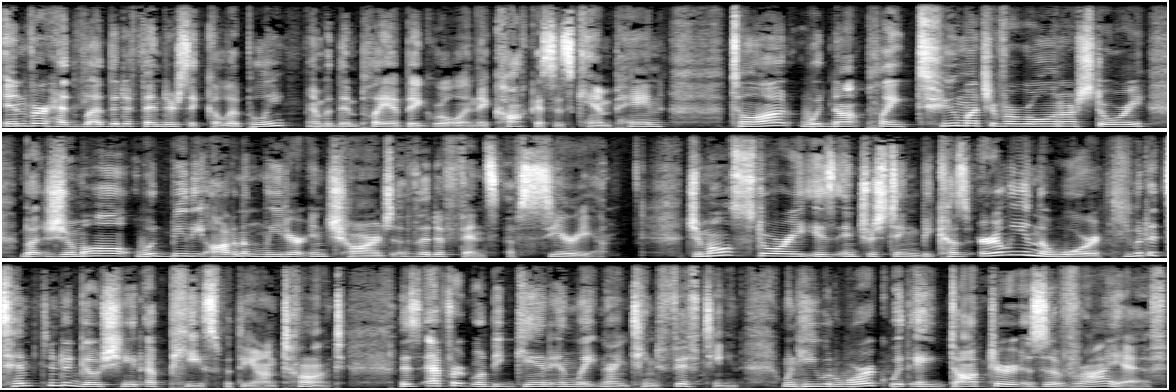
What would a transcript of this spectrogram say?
Enver had led the defenders at Gallipoli and would then play a big role in the Caucasus campaign. Talat would not play too much of a role in our story, but Jamal would be the Ottoman leader in charge of the defense of Syria. Jamal's story is interesting because early in the war, he would attempt to negotiate a peace with the Entente. This effort would begin in late 1915, when he would work with a Dr. Zavriev,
